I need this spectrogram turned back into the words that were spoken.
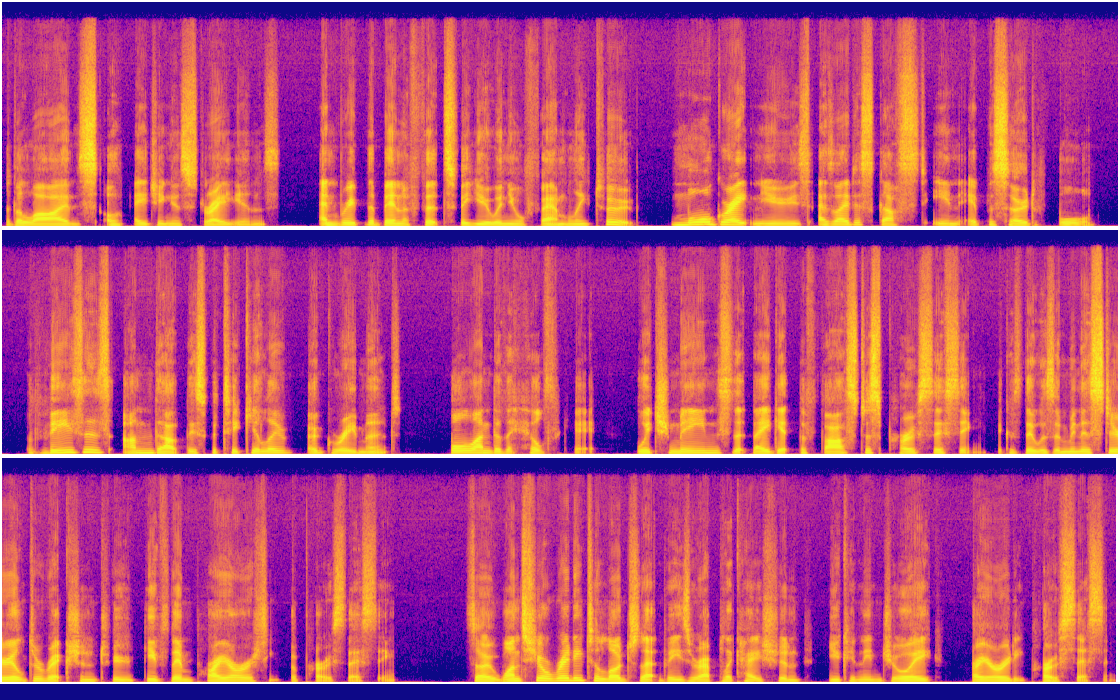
to the lives of aging Australians and reap the benefits for you and your family too. More great news, as I discussed in episode four. Visas under this particular agreement fall under the healthcare, which means that they get the fastest processing because there was a ministerial direction to give them priority for processing. So once you're ready to lodge that visa application, you can enjoy priority processing.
